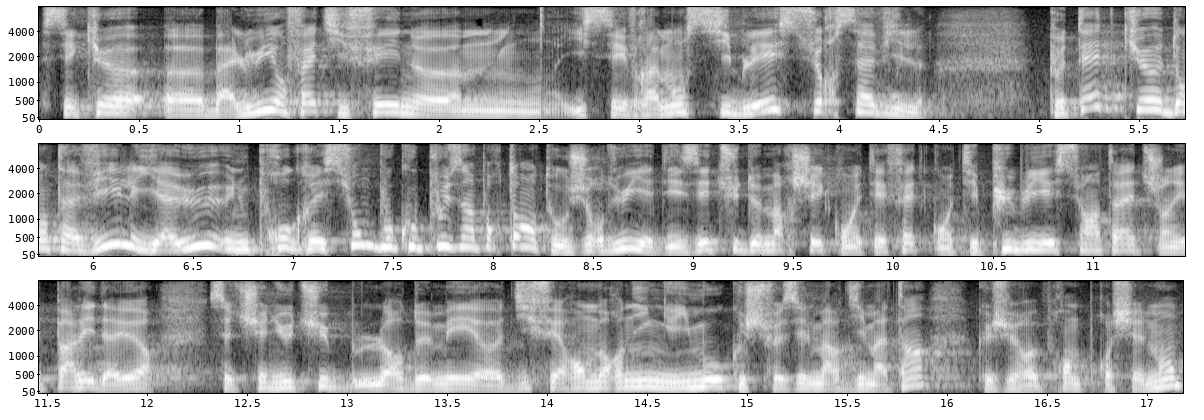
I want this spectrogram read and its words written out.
c'est que euh, bah, lui, en fait, il fait une, euh, il s'est vraiment ciblé sur sa ville. Peut-être que dans ta ville, il y a eu une progression beaucoup plus importante. Aujourd'hui, il y a des études de marché qui ont été faites, qui ont été publiées sur Internet. J'en ai parlé d'ailleurs, cette chaîne YouTube, lors de mes euh, différents morning IMO que je faisais le mardi matin, que je vais reprendre prochainement.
